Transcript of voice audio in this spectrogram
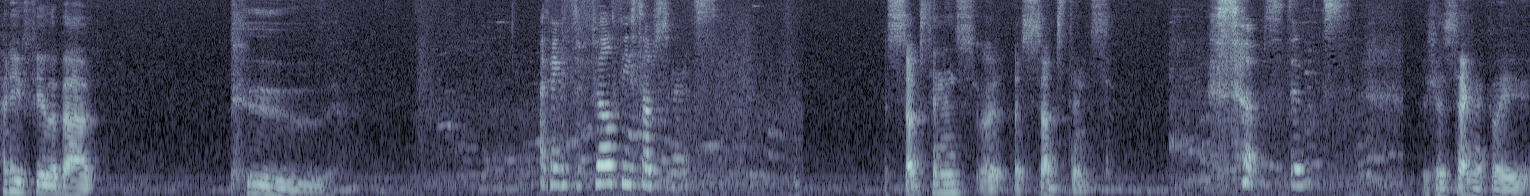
How do you feel about poo? I think it's a filthy substance. A substance or a substance? Substance. Because technically,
